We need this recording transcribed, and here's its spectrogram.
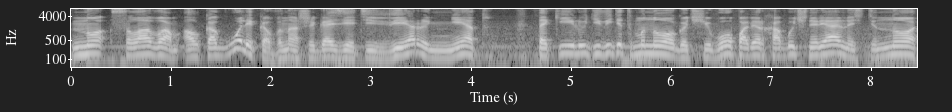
Но словам алкоголика в нашей газете веры нет. Такие люди видят много чего поверх обычной реальности, но...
